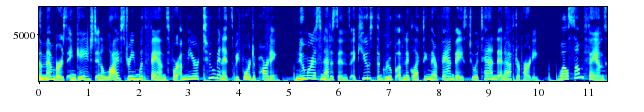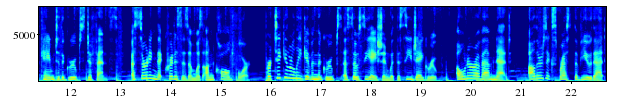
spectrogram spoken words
the members engaged in a live stream with fans for a mere two minutes before departing. Numerous netizens accused the group of neglecting their fan base to attend an afterparty. While some fans came to the group's defense, asserting that criticism was uncalled for, particularly given the group's association with the CJ Group, owner of Mnet, others expressed the view that,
